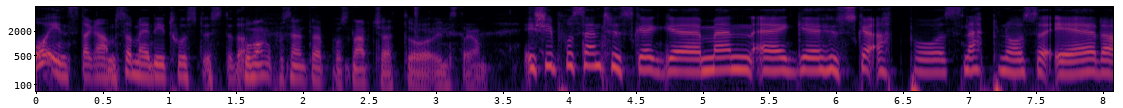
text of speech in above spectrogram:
og Instagram, som er de to største. Da. Hvor mange prosent er på Snapchat og Instagram? Ikke i prosent husker jeg, eh, men jeg husker at på Snap nå så er det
